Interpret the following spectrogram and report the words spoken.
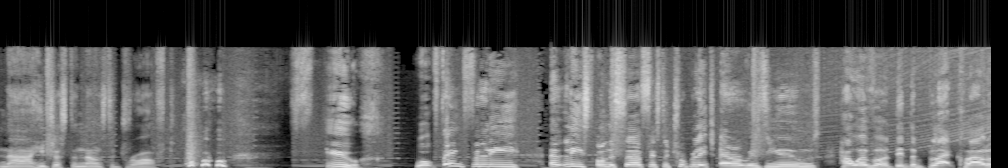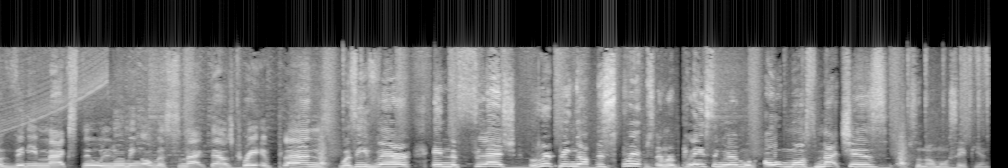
Nah, he just announced the draft. Ew. Well, thankfully, at least on the surface, the Triple H era resumes. However, did the black cloud of Vinnie Mac still looming over SmackDown's creative plans? Was he there in the flesh, ripping up the scripts and replacing them with almost matches? No more sapien.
